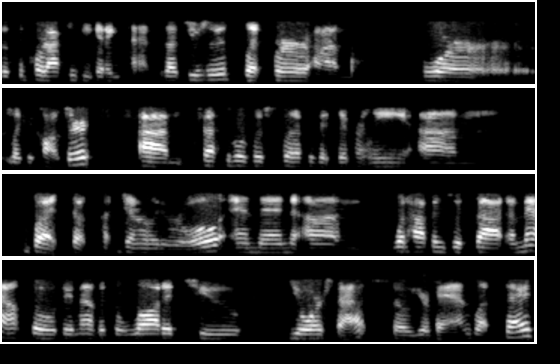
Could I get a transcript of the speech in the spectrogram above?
the support act, would be getting 10. So that's usually the split for um, for like a concert. Um, festivals are split up a bit differently, um, but that's generally the rule. And then um, what happens with that amount? So the amount that's allotted to your set, so your band, let's say,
